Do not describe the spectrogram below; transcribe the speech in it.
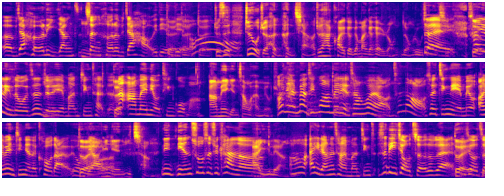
呃比较合理这样子，整合的比较好一点点。对对对，就是就是我觉得很很强啊，就是他快歌跟慢歌可以融融入在一起。蔡依林的我真的觉得也蛮精彩的。那阿妹你有听过吗？阿妹演唱我还没有去。哦，你还没有听过阿妹的演唱会哦，真的哦。所以今年也没有啊，因为你今年的扣打有用掉了。一年一场。你年初是去看了艾怡良哦，艾怡良那场也蛮精彩，是李九哲对不对？李九哲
